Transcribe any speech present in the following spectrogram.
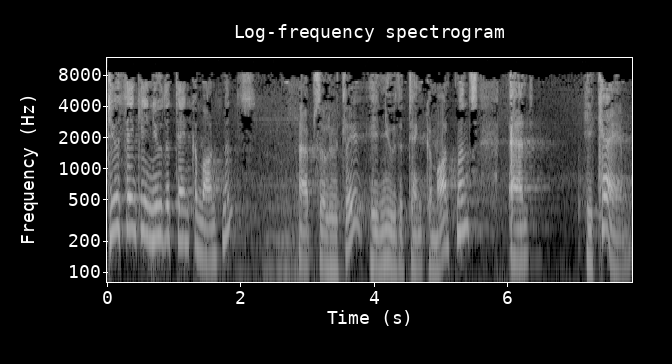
Do you think he knew the Ten Commandments? Absolutely. He knew the Ten Commandments and he came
